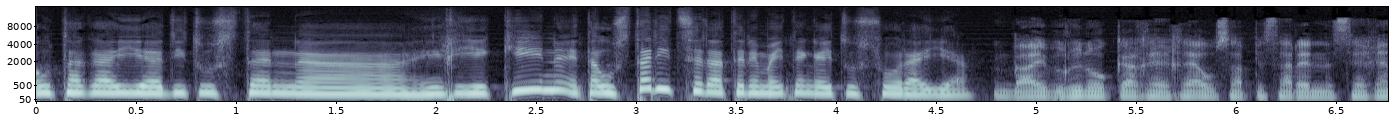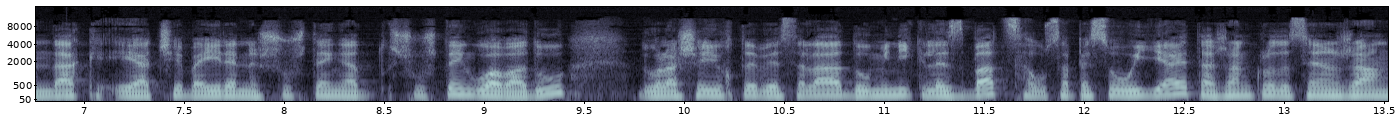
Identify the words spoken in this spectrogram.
autagai dituzten uh, herriekin, eta ustaritzera tere maiten gaituzu orai. Bai, Bruno Carrera usapesaren zerrendak EH Bairen sustengoa badu, duela sei urte bezala Dominik Lesbatz hausapeso uia eta Jean-Claude Saint-Jean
